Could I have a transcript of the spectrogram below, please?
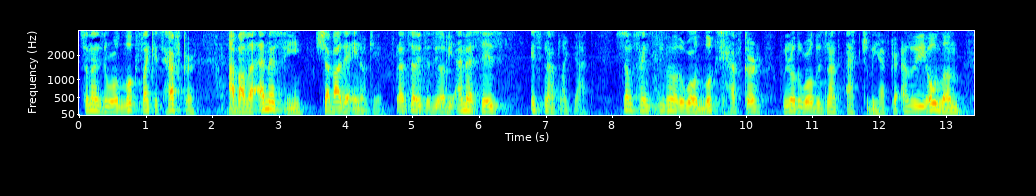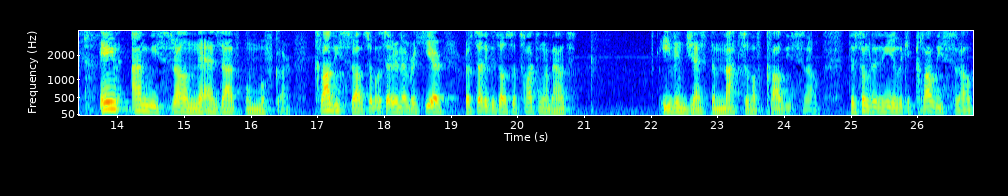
sometimes the world looks like it's hefker. Avala MSC Shavada Enokim. But Tzaddik says, you know, the emes is, it's not like that. Sometimes, even though the world looks hefker, we know the world is not actually hefker. Eli olam Ein Am Yisrael Ne'ezav Umufkar. Klal Yisrael, so also remember here, Rav Tzadok is also talking about even just the matzav of Klal Yisrael. There's sometimes when you look at Klal Yisrael,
